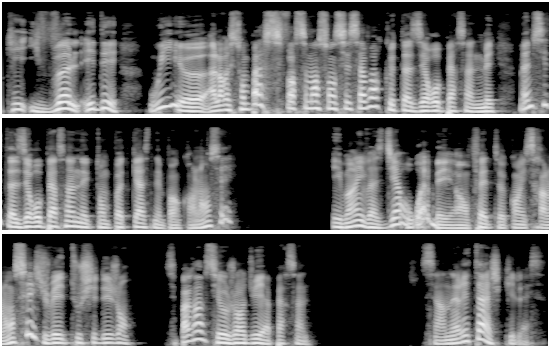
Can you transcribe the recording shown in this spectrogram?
Ok, ils veulent aider. Oui, euh, alors ils sont pas forcément censés savoir que tu as zéro personne, mais même si tu as zéro personne et que ton podcast n'est pas encore lancé, eh ben il va se dire ouais, mais en fait quand il sera lancé, je vais toucher des gens. C'est pas grave si aujourd'hui il y a personne. C'est un héritage qu'il laisse.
